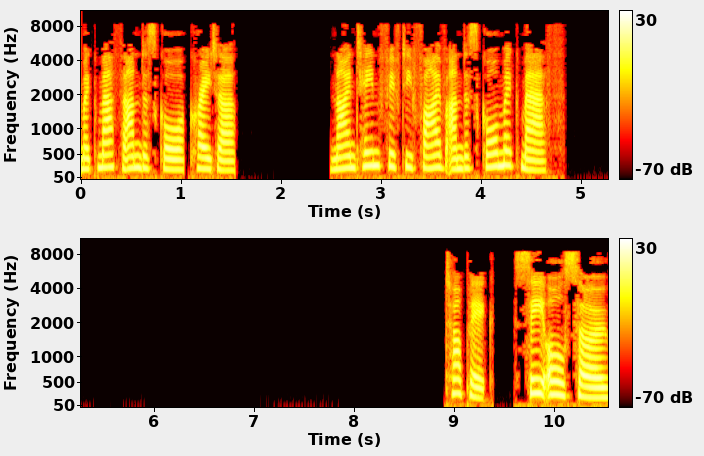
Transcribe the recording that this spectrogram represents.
McMath underscore crater. 1955 underscore McMath. Topic. See also.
